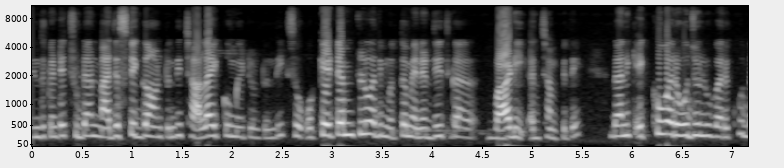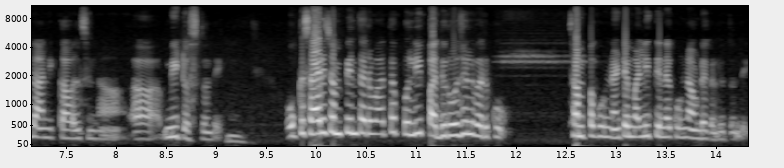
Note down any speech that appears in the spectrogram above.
ఎందుకంటే చూడడానికి majestic గా ఉంటుంది చాలా ఎక్కువ మీట్ ఉంటుంది. సో ఒక attempt లో అది మొత్తం ఎనర్జీగా వాడి అది చంపితే దానికి ఎక్కువ రోజుల వరకు దానికి కావాల్సిన మీట్ వస్తుంది. Hmm. ఒకసారి చంపిన తర్వాత పులి పది రోజుల వరకు చంపకుండా అంటే మళ్ళీ తినకుండా ఉండగలుగుతుంది.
